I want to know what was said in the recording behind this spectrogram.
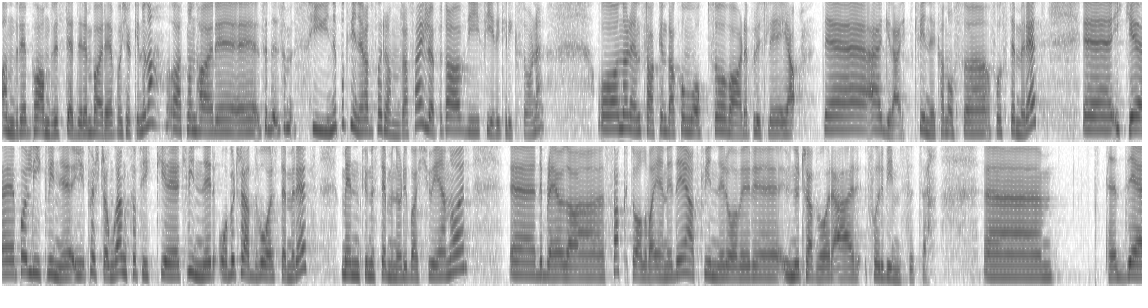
andre, på andre steder enn bare på kjøkkenet. Da. Og at man har, eh, så det, Synet på kvinner hadde forandra seg i løpet av de fire krigsårene. Og når den saken da kom opp, så var det plutselig ja, det er greit. Kvinner kan også få stemmerett. Eh, ikke på lik linje I første omgang så fikk eh, kvinner over 30 år stemmerett. Menn kunne stemme når de var 21 år. Eh, det ble jo da sagt, og alle var enig i det, at kvinner over, eh, under 30 år er for vimsete. Eh, det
